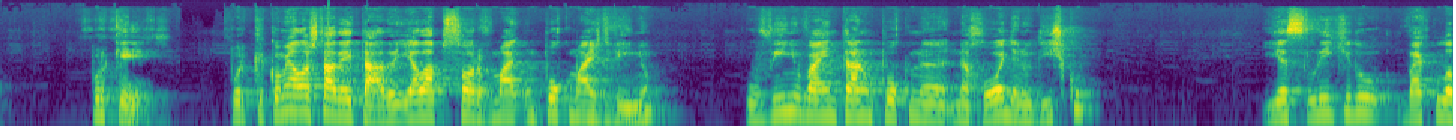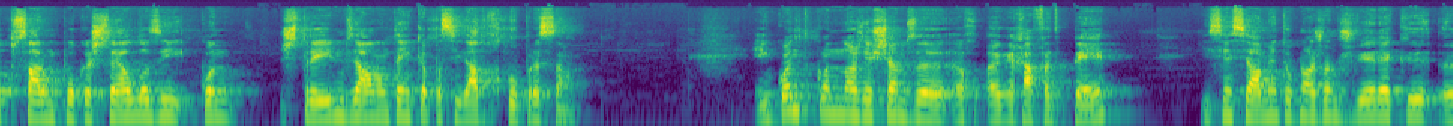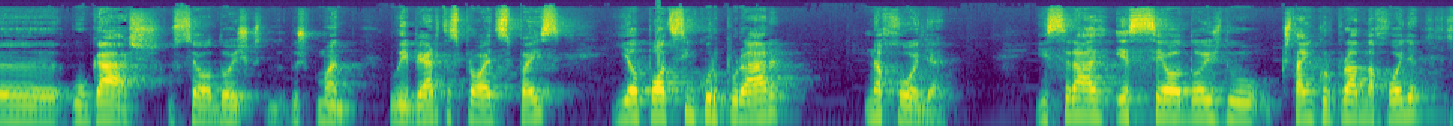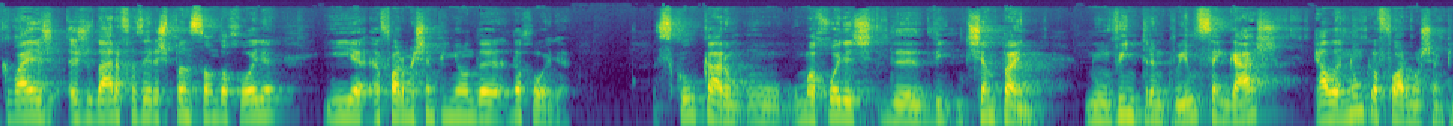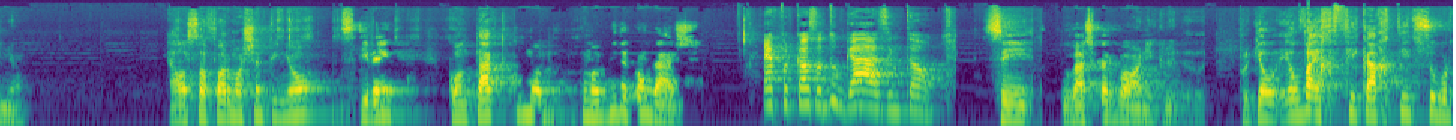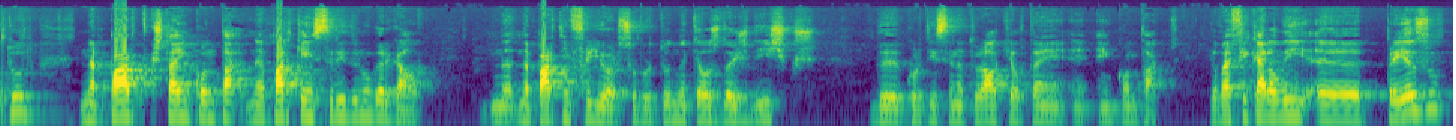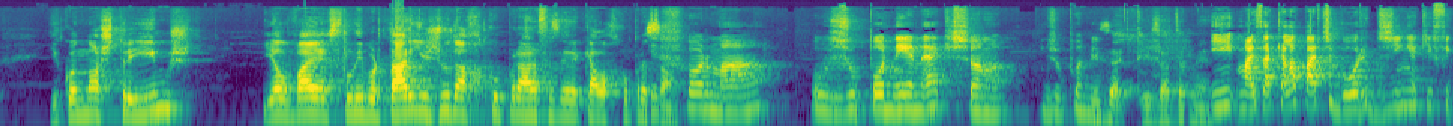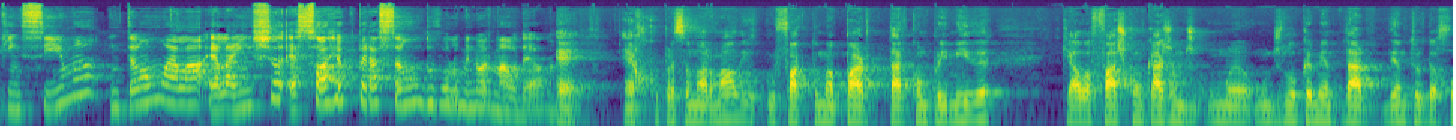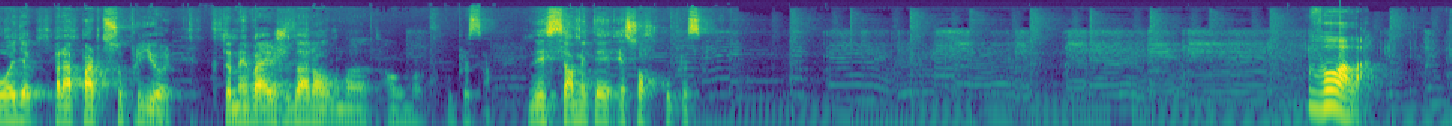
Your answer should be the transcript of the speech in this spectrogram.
Porquê? Porque como ela está deitada e ela absorve mais, um pouco mais de vinho, o vinho vai entrar um pouco na, na rolha, no disco, e esse líquido vai colapsar um pouco as células e quando extrairmos ela não tem capacidade de recuperação. Enquanto quando nós deixamos a, a, a garrafa de pé, essencialmente o que nós vamos ver é que uh, o gás, o CO2 do espumante, liberta-se para o headspace e ele pode se incorporar na rolha e será esse CO2 do, que está incorporado na rolha que vai ajudar a fazer a expansão da rolha e a, a forma champignon da, da rolha. Se colocar um, uma rolha de, de, de champanhe num vinho tranquilo, sem gás, ela nunca forma o champignon. Ela só forma o champignon se tiver contacto com uma, com uma bebida com gás. É por causa do gás, então? Sim, o gás carbónico. Porque ele, ele vai ficar retido, sobretudo, na parte que está em contato, na parte que é inserido no gargalo, na, na, parte inferior, sobretudo naqueles dois discos de cortiça natural que ele tem em, em contacto. Ele vai ficar ali uh, preso e quando nós extraímos, ele vai se libertar e ajuda a recuperar, a fazer aquela recuperação. E formar o juponê, né, que chama. Juponê. Exa exatamente. E, mas aquela parte gordinha que fica em cima, então ela, ela incha, é só a recuperação do volume normal dela. É, é a recuperação normal e o facto de uma parte estar comprimida, que ela faz com que haja um, uma, um deslocamento de ar dentro da rolha para a parte superior, que também vai ajudar a alguma, alguma recuperação. Mas essencialmente é, é só recuperação. Voa lá!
